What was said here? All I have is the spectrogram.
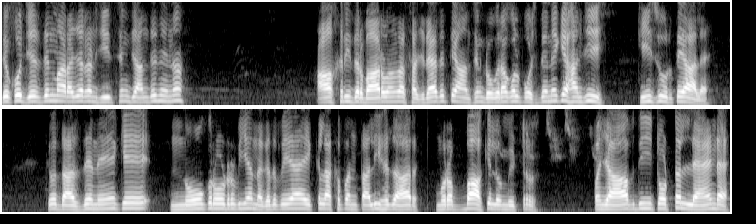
ਦੇਖੋ, ਜਿਸ ਦਿਨ ਮਹਾਰਾਜਾ ਰਣਜੀਤ ਸਿੰਘ ਜਾਂਦੇ ਨੇ ਨਾ, ਆਖਰੀ ਦਰਬਾਰ ਉਹਨਾਂ ਦਾ ਸਜਦਾ ਹੈ ਤੇ ਧਿਆਨ ਸਿੰਘ ਡੋਗਰਾ ਕੋਲ ਪੁੱਛਦੇ ਨੇ ਕਿ ਹਾਂਜੀ, ਕੀ ਸੂਰਤ ਹਾਲ ਹੈ? ਤੇ ਉਹ ਦੱਸਦੇ ਨੇ ਕਿ 9 ਕਰੋੜ ਰੁਪਈਆ ਨਗਦ ਪਿਆ 145000 ਮੁਰੱਬਾ ਕਿਲੋਮੀਟਰ ਪੰਜਾਬ ਦੀ ਟੋਟਲ ਲੈਂਡ ਹੈ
